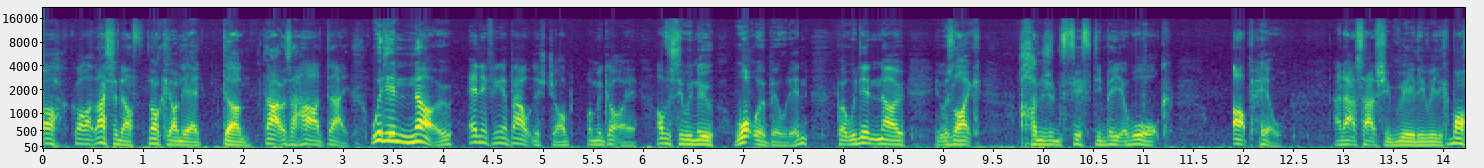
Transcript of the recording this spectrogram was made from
Oh, God, that's enough. Knock it on the head. Done. That was a hard day. We didn't know anything about this job when we got here. Obviously, we knew what we were building, but we didn't know it was like 150 metre walk uphill. And that's actually really, really, my,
